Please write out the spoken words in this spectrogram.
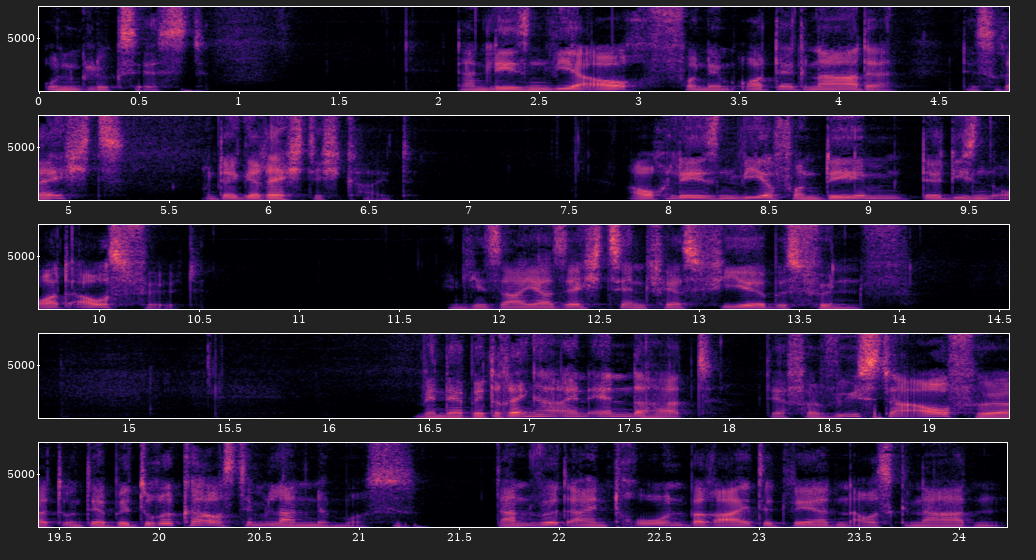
Unglücks ist. Dann lesen wir auch von dem Ort der Gnade, des Rechts und der Gerechtigkeit. Auch lesen wir von dem, der diesen Ort ausfüllt. In Jesaja 16, Vers 4 bis 5. Wenn der Bedränger ein Ende hat, der Verwüster aufhört und der Bedrücker aus dem Lande muss. Dann wird ein Thron bereitet werden aus Gnaden,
